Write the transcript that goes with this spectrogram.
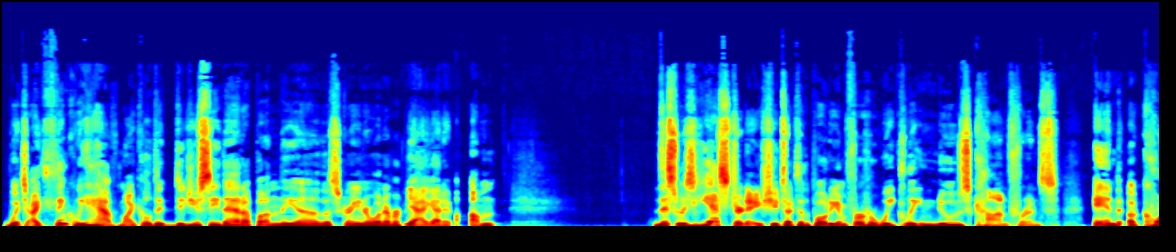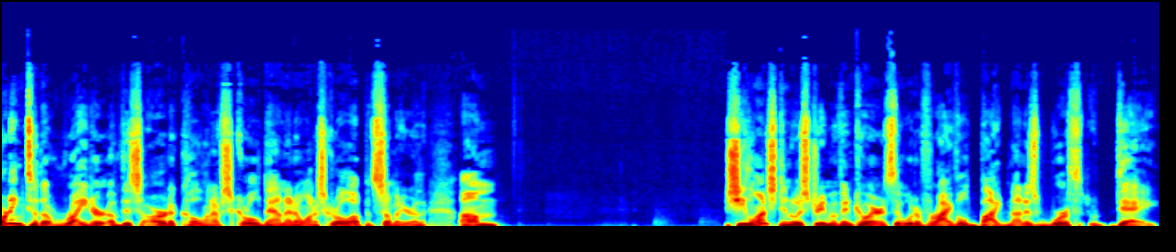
which I think we have, Michael. Did, did you see that up on the, uh, the screen or whatever? Yeah, I got it. This was yesterday. She took to the podium for her weekly news conference. And according to the writer of this article, and I've scrolled down, I don't want to scroll up, it's somebody or other. Um, she launched into a stream of incoherence that would have rivaled Biden on his worst day.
